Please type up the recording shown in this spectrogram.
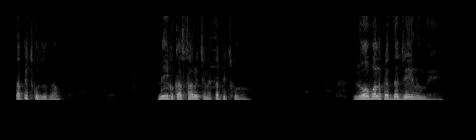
తప్పించుకో చూద్దాం. నీకు కష్టాలు వచ్చినాయి తప్పించుకో లోపల పెద్ద జైలు ఉంది.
